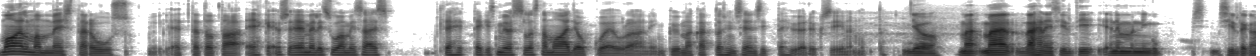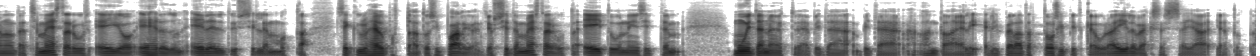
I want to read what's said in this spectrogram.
maailmanmestaruus, että tota, ehkä jos Emeli Suomi saisi te- tekisi myös sellaista maajoukkueuraa, niin kyllä mä katsoisin sen sitten hyödyksi siinä, mutta Joo, mä, mä lähden silti enemmän niin kuin siltä kannalta, että se mestaruus ei ole ehdoton edellytys sille, mutta se kyllä helpottaa tosi paljon. Että jos sitä mestaruutta ei tule, niin sitten muita näyttöjä pitää, pitää antaa, eli, eli pelata tosi pitkä ura Ilveksessä ja, ja tota,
